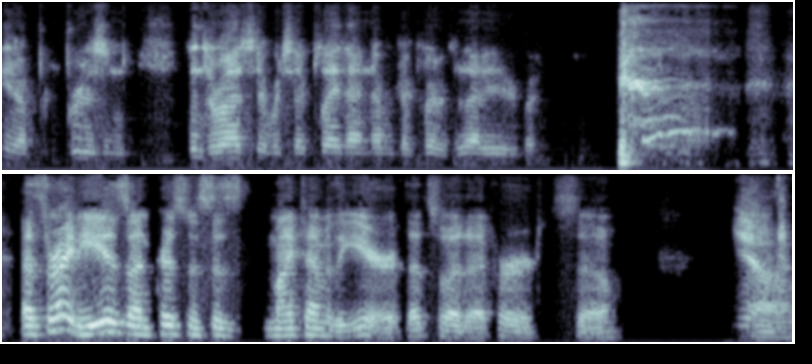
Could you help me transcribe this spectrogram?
you know, producing Linda Ronstadt, which I played. I never got credit for that either. But That's right. He is on Christmas is My Time of the Year. That's what I've heard. So, yeah,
